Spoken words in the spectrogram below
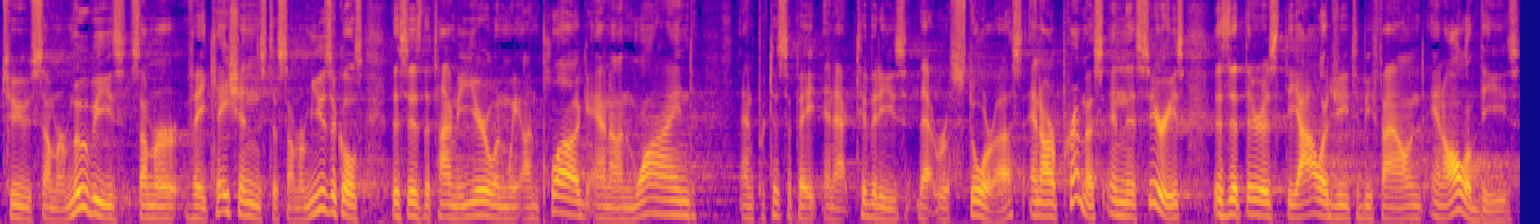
to summer movies, summer vacations to summer musicals. This is the time of year when we unplug and unwind and participate in activities that restore us. And our premise in this series is that there is theology to be found in all of these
